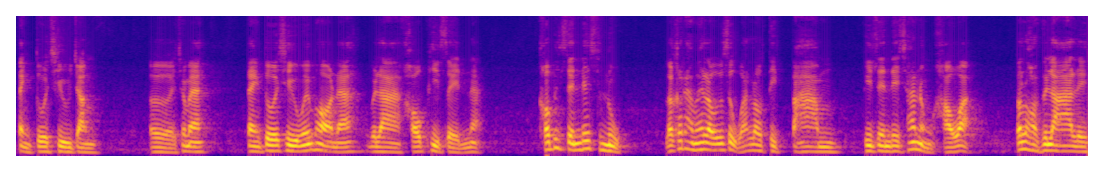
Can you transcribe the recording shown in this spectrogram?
แต่งตัวชิลจัง เออใช่ไหม แต่งตัวชิลไม่พอนะ เวลาเขาพรีเซนต์น่ะเขาพรีเซนต์ได้สนุก แล้วก็ทำให้เรารู้สึกว่าเราติดตาม presentation ของเขาอะตลอดเวลาเลย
